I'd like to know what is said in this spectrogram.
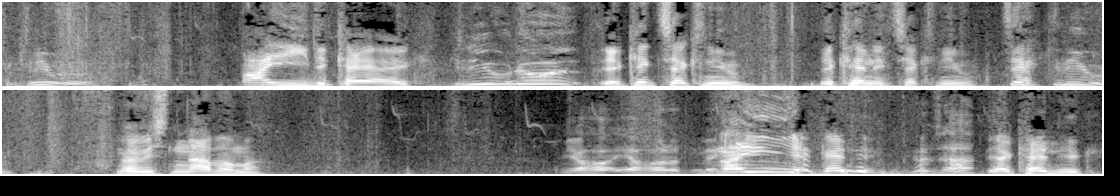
Tag kniven ud. Nej, det kan jeg ikke. Kniven ud! Jeg kan ikke tage kniven. Jeg kan ikke tage kniven. Tag kniven. Hvad hvis den napper mig? Jeg, jeg holder den væk. Nej, jeg kan ikke. Kom så. Jeg kan ikke.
